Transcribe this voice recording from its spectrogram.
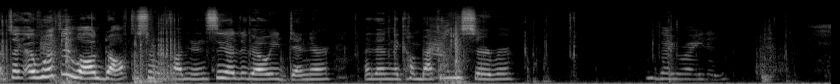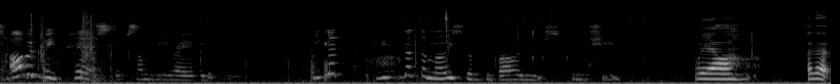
It's like what if they logged off the server five minutes ago to go eat dinner, and then they come back on the server. They raided. I would be pissed if somebody raided me. You get you got the most of the bows, didn't you? Yeah, I got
